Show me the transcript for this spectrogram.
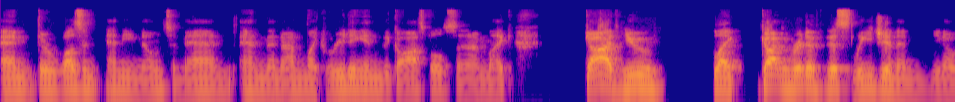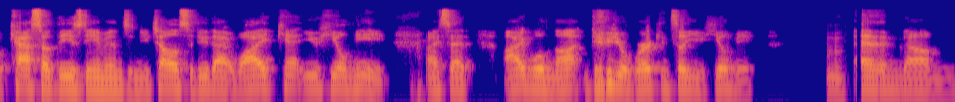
and there wasn't any known to man and then i'm like reading in the gospels and i'm like god you like gotten rid of this legion and you know cast out these demons and you tell us to do that why can't you heal me i said i will not do your work until you heal me mm. and um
